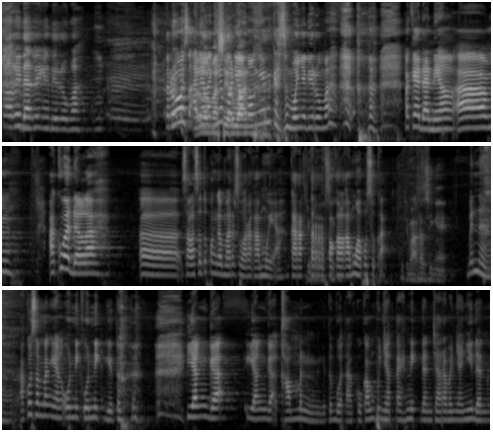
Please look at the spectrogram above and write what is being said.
Sorry dari yang di rumah. Terus ada Halo, lagi Mas yang mau Irwan. diomongin ke semuanya di rumah. Oke Daniel, em, aku adalah eh, salah satu penggemar suara kamu ya. Karakter vokal kamu aku suka. Terima kasih Nge. Benar, aku seneng yang unik-unik gitu. yang enggak yang enggak common gitu buat aku. Kamu punya teknik dan cara menyanyi dan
